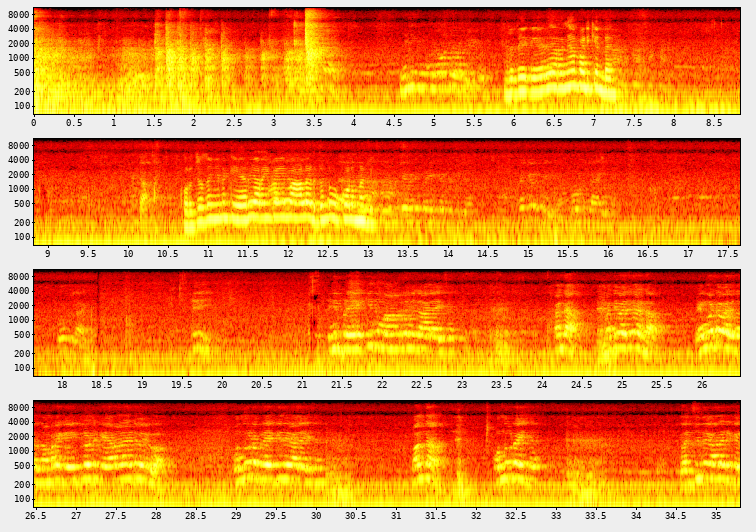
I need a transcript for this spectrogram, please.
എന്നിട്ട് കയറി ഇറങ്ങാൻ പഠിക്കണ്ടേ? കുറച്ച് ദിവസം ഇങ്ങനെ കയറി ഇറങ്ങി കഴിയുമ്പോൾ ആളെടുത്തോണ്ട് പോക്കോളും വണ്ടി. ഇനി ബ്രേക്ക് ചെയ്ത് മാത്രം ഒന്ന് കാലാഴ്ച. കണ്ട? വണ്ടി വരുന്ന കണ്ട? എങ്ങോട്ടാ വരുന്നത്? നമ്മുടെ ഗേറ്റിലോട്ട് കയറാനായിട്ട് വരുവാ? ഒന്നുകൂടെ ബ്രേക്ക് ചെയ്ത് കാലാഴ്ച. വന്നാ?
